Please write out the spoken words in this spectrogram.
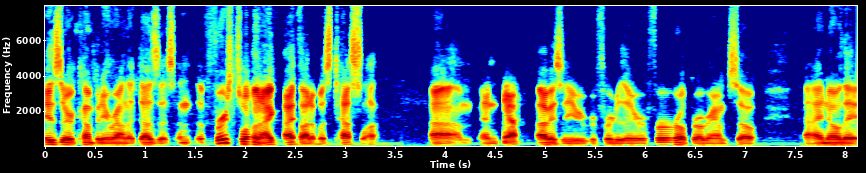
is there a company around that does this? And the first one i, I thought it was tesla. Um, and Yeah. obviously you refer to their referral program so i know they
